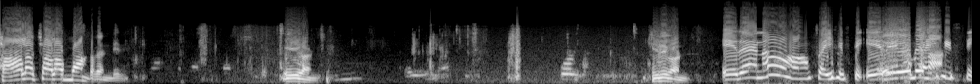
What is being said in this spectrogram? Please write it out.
చాలా చాలా బాగుంటుందండి ఇది. ఇదిగోండి ఇదిగోండి ఏదైనా ఫైవ్ ఫిఫ్టీ ఏదైనా ఫిఫ్టీ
